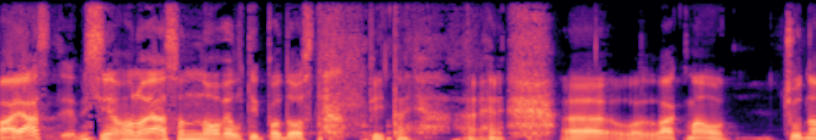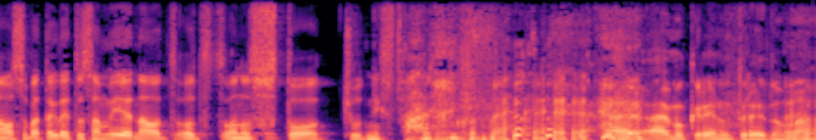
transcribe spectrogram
pa ja, mislim, ono, ja sam novelty po dosta pitanja. uh, ovak malo čudna osoba, tako da je to samo jedna od, od ono sto čudnih stvari kod mene. Aj, ajmo krenut redom, a?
